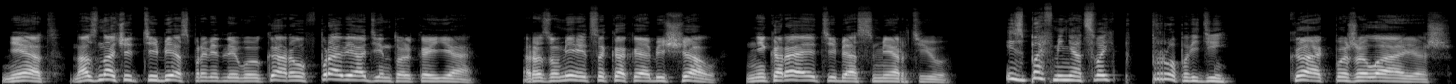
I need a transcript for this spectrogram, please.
Нет, назначить тебе справедливую кару вправе один только я. Разумеется, как и обещал, не карая тебя смертью. Избавь меня от своих проповедей. Как пожелаешь.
